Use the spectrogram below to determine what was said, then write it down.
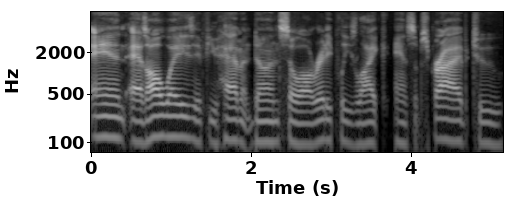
and as always, if you haven't done so already, please like and subscribe to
